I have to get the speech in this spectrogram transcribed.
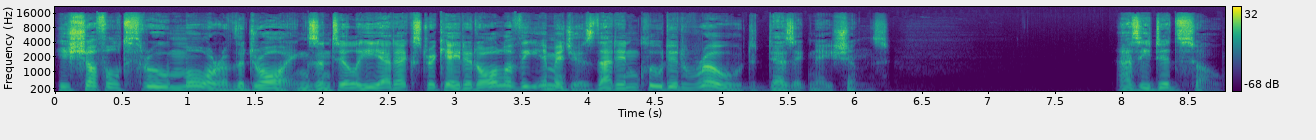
He shuffled through more of the drawings until he had extricated all of the images that included road designations. As he did so,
